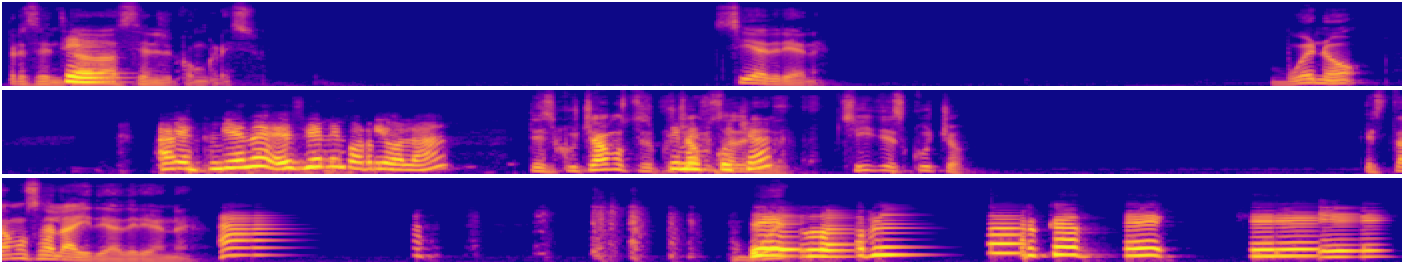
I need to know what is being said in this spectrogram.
presentadas en el Congreso. Sí, Adriana. Bueno. es bien, es bien importante, Te escuchamos, te escuchamos. ¿Sí me escuchas? Sí, te escucho. Estamos al aire, Adriana. Ah. De de que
